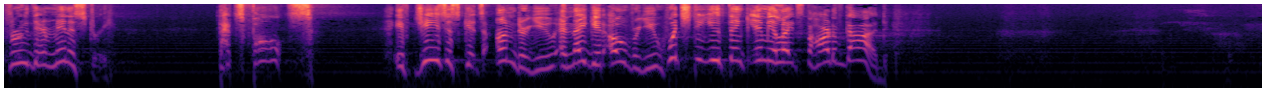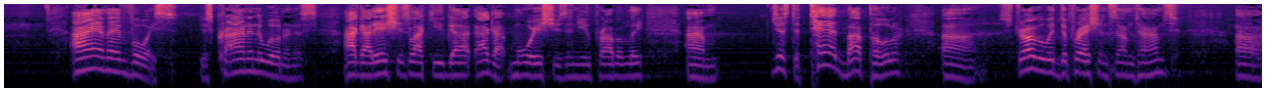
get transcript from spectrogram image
through their ministry, that's false. If Jesus gets under you and they get over you, which do you think emulates the heart of God? I am a voice just crying in the wilderness. I got issues like you got. I got more issues than you probably. I'm just a tad bipolar. Uh, struggle with depression sometimes. Uh,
